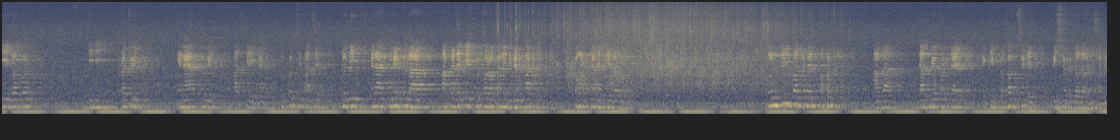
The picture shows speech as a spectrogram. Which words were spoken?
এই লগর যিনি রচয়িতা এনায়ত আজকে এখানে উপস্থিত আছে যদি এনায়ত একটু দ্বারা আপনাদেরকে একটু করতালি দেবেন থাকে চমৎকার একটি লগর উনত্রিশ বছরের অপেক্ষা, আমরা জাতীয় পর্যায়ে একটি প্রথম শ্রেণির বিশ্ববিদ্যালয় হিসাবে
